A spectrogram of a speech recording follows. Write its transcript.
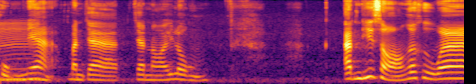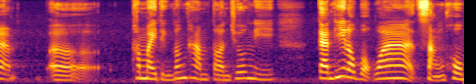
ขุมเนี่ยมันจะจะน้อยลง อันที่สองก็คือว่าเอ่อทำไมถึงต้องทำตอนช่วงนี้ การที่เราบอกว่าสังคม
